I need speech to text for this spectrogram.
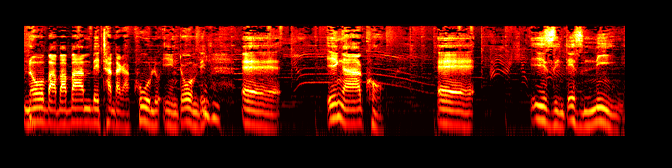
no baba bami bethanda kakhulu intombi eh ingakho eh izinto eziningi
